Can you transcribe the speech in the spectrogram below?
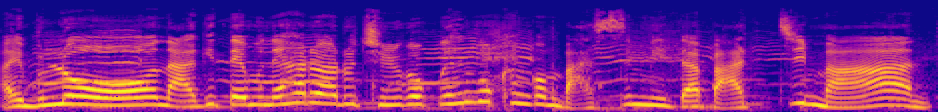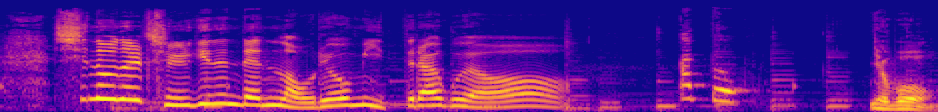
아니, 물론 아기 때문에 하루하루 즐겁고 행복한 건 맞습니다. 맞지만 신혼을 즐기는 데는 어려움이 있더라고요. 여보,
